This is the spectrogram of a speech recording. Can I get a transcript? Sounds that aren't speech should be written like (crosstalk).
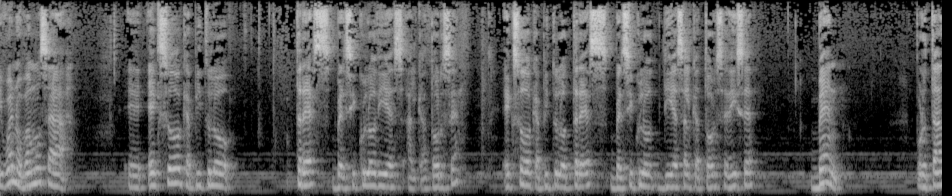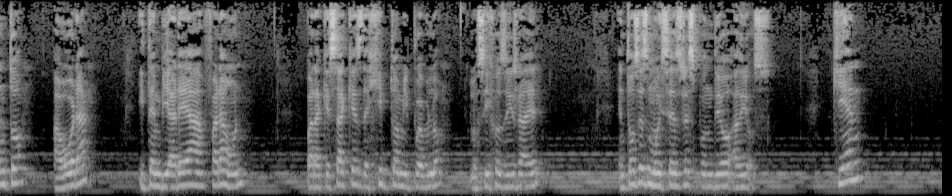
Y bueno, vamos a eh, Éxodo capítulo 3, versículo 10 al 14. Éxodo capítulo 3, versículo 10 al 14 dice, ven, por tanto, ahora, y te enviaré a Faraón para que saques de Egipto a mi pueblo, los hijos de Israel. Entonces Moisés respondió a Dios, ¿quién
